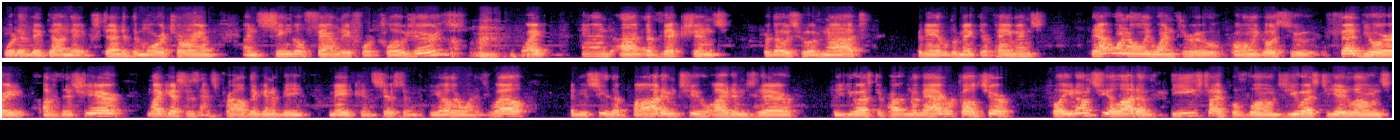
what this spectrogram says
What have they done? They extended the moratorium on single family foreclosures, right? And on evictions for those who have not been able to make their payments. That one only went through, or only goes through February of this year. My guess is that's probably going to be made consistent with the other one as well. And you see the bottom two items there, the U.S. Department of Agriculture. Well, you don't see a lot of these type of loans, USDA loans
